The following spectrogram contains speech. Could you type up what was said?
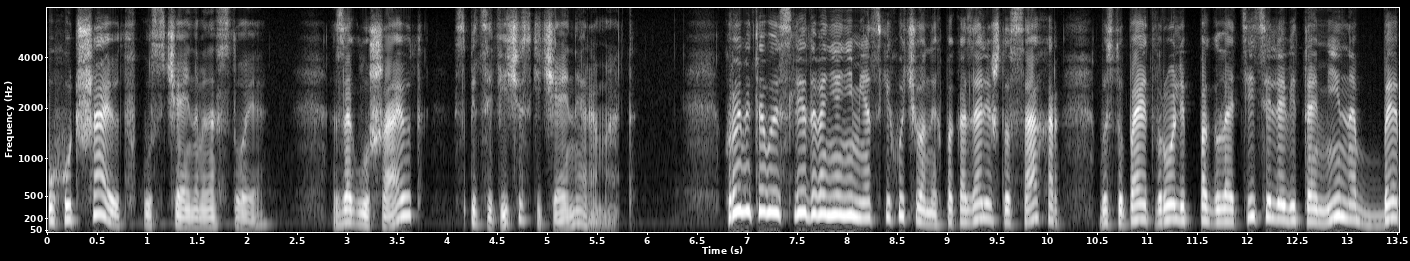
ухудшают вкус чайного настоя, заглушают специфический чайный аромат. Кроме того, исследования немецких ученых показали, что сахар выступает в роли поглотителя витамина В',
